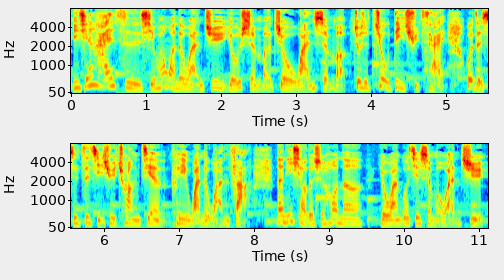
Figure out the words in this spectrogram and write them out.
以前孩子喜欢玩的玩具有什么就玩什么，就是就地取材，或者是自己去创建可以玩的玩法。那你小的时候呢，有玩过些什么玩具？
